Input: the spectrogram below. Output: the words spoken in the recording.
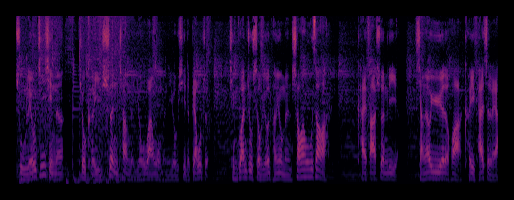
主流机型呢就可以顺畅的游玩我们的游戏的标准。请关注手游的朋友们稍安勿躁啊！开发顺利！想要预约的话可以开始了呀！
